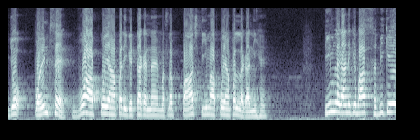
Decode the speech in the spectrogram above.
जो पॉइंट्स है, वो आपको यहाँ पर इकट्ठा करना है। मतलब पाँच टीम आपको यहाँ पर लगानी है। टीम लगाने के बाद सभी के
